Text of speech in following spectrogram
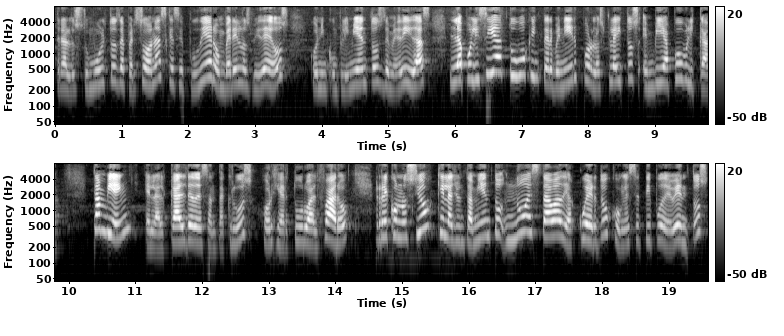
tras los tumultos de personas que se pudieron ver en los videos, con incumplimientos de medidas, la policía tuvo que intervenir por los pleitos en vía pública. También el alcalde de Santa Cruz, Jorge Arturo Alfaro, reconoció que el ayuntamiento no estaba de acuerdo con este tipo de eventos,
